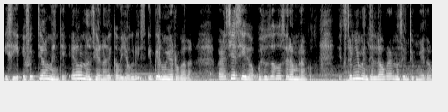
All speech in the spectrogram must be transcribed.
Y sí, efectivamente, era una anciana de cabello gris y piel muy arrugada. Parecía ciega, pues sus ojos eran blancos. Extrañamente, Laura no sintió miedo.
